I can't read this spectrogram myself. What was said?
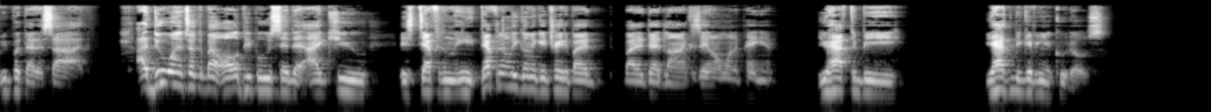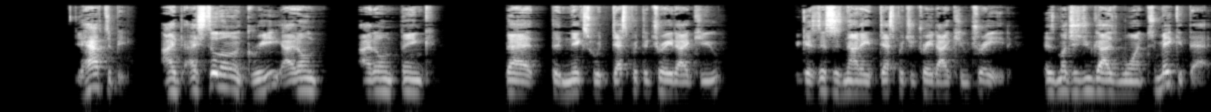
We put that aside. I do want to talk about all the people who said that IQ is definitely definitely going to get traded by by the deadline because they don't want to pay him. You have to be you have to be giving your kudos. You have to be. I I still don't agree. I don't I don't think that the Knicks were desperate to trade IQ because this is not a desperate to trade IQ trade as much as you guys want to make it that.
